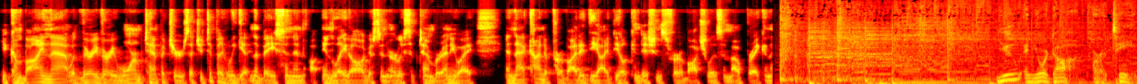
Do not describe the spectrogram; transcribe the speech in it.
You combine that with very, very warm temperatures that you typically get in the basin in, in late August and early September anyway. And that kind of provided the ideal conditions for a botulism outbreak. And you and your dog are a team.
